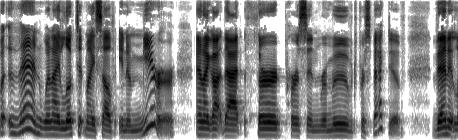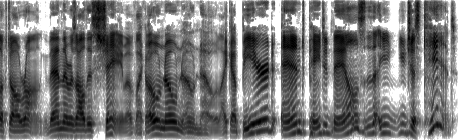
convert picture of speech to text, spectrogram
But then when I looked at myself in a mirror and I got that third person removed perspective, then it looked all wrong. Then there was all this shame of like, oh, no, no, no. Like a beard and painted nails, you, you just can't.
